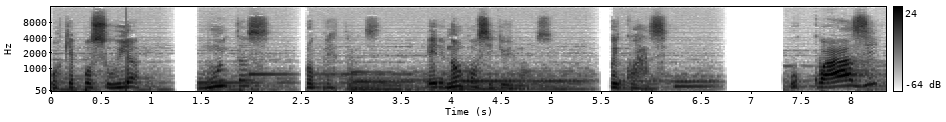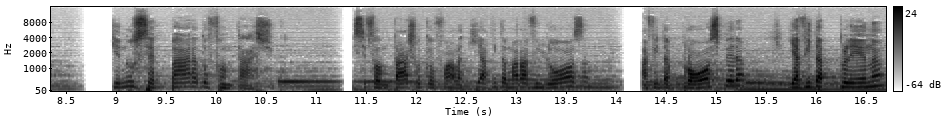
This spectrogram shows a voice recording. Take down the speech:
porque possuía muitas propriedades. Ele não conseguiu, irmãos. Foi quase. O quase que nos separa do fantástico. Esse fantástico que eu falo aqui, a vida maravilhosa, a vida próspera e a vida plena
